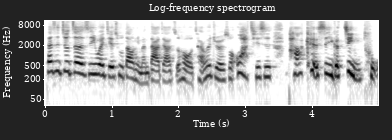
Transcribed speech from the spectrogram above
但是就真的是因为接触到你们大家之后，我才会觉得说，哇，其实 Podcast 是一个净土，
